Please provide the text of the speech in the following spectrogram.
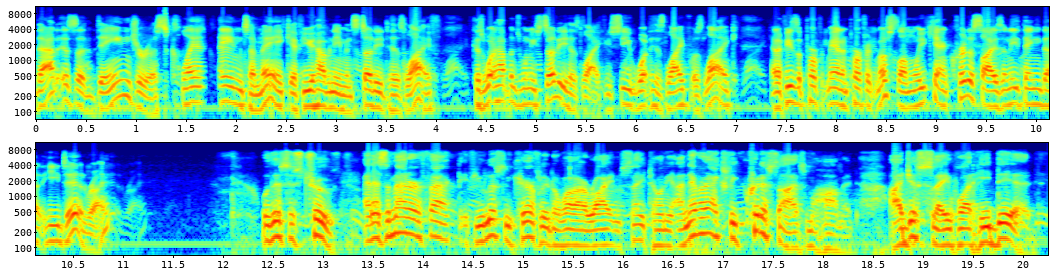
that is a dangerous claim to make if you haven't even studied his life. Because what happens when you study his life? You see what his life was like, and if he's a perfect man and perfect Muslim, well, you can't criticize anything that he did, right? Well, this is true. And as a matter of fact, if you listen carefully to what I write and say, Tony, I never actually criticize Muhammad. I just say what he did.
